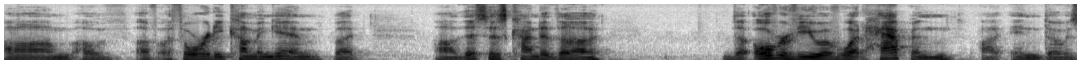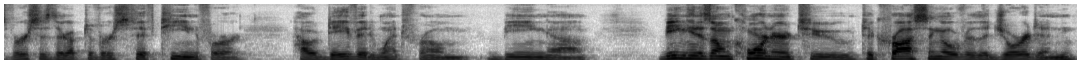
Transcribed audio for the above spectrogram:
um, of of authority coming in, but uh, this is kind of the the overview of what happened uh, in those verses. They're up to verse 15 for how David went from being uh, being in his own corner to to crossing over the Jordan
